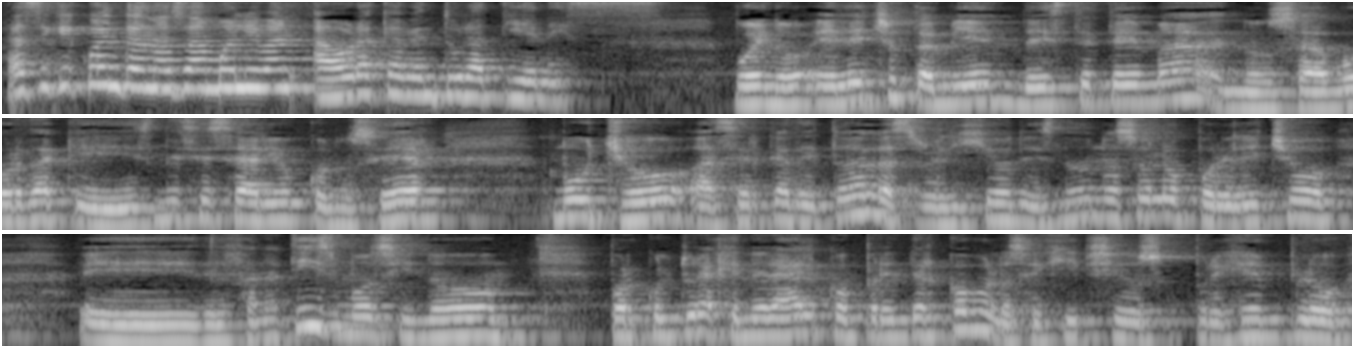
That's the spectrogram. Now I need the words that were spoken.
Así que cuéntanos, Samuel Iván, ¿ahora qué aventura tienes? Bueno, el hecho también de este tema nos aborda que es necesario conocer mucho acerca de todas las religiones, ¿no? No solo por el hecho eh, del fanatismo, sino por cultura general, comprender cómo los egipcios, por ejemplo,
